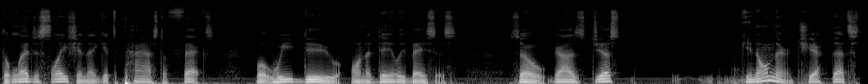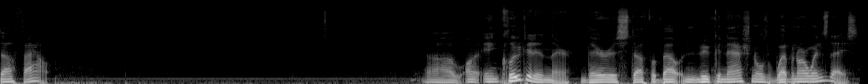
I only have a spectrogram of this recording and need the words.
the legislation that gets passed affects what we do on a daily basis. So, guys, just get on there and check that stuff out. Uh, uh, included in there, there is stuff about NUCA National's Webinar Wednesdays.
